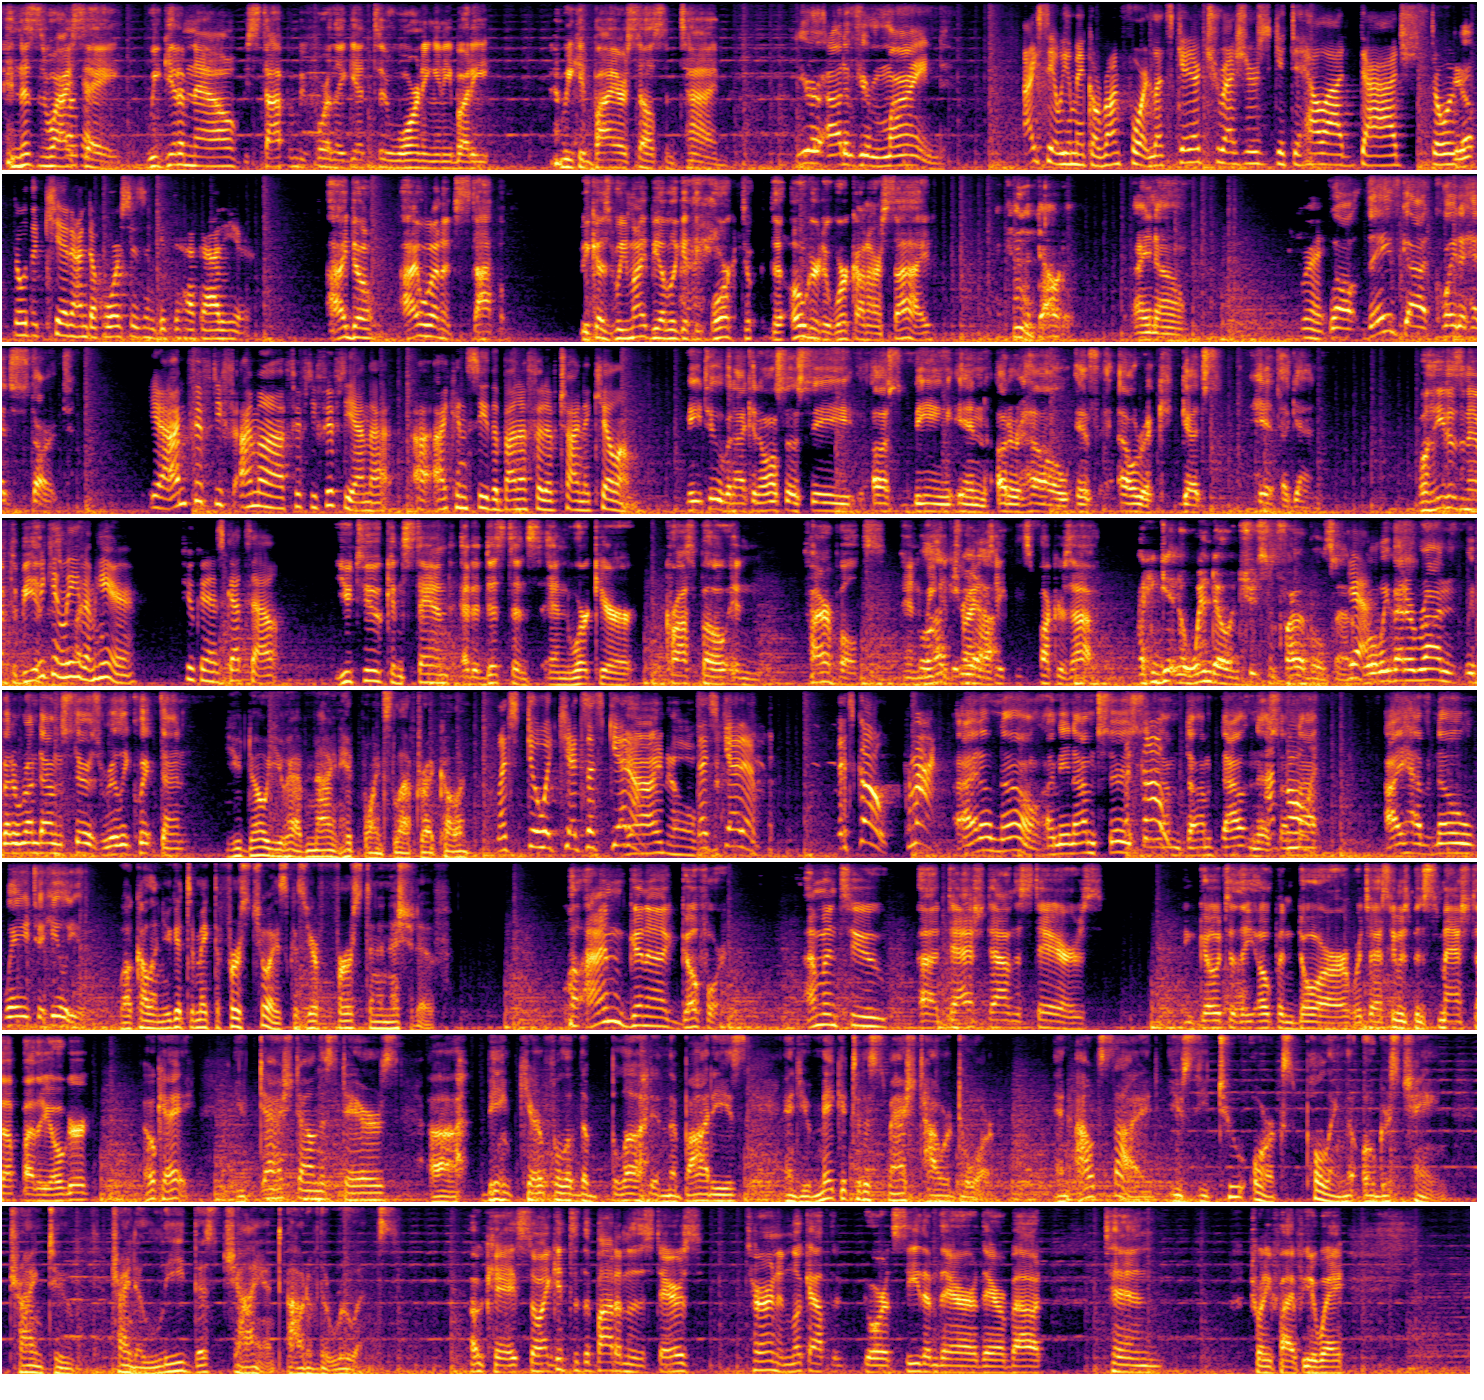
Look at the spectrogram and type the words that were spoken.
And this is why I Okay. say we get them now, we stop them before they get to warning anybody, and we can buy ourselves some time. You're out of your mind. I say we make a run for it. Let's get our treasures, get the hell out of Dodge, throw Yep. throw the kid on the horses, and get the heck out of here. I don't, I want to stop them because we might be able to get the orc, to, the ogre to work on our side. I kind of doubt it. I know. Right. Well, they've got quite a head start. Yeah, I'm 50. I'm uh, a 50-50 on that. I, I can see the benefit of trying to kill him. Me too, but I can also see us being in utter hell if Elric gets hit again. Well, he doesn't have to be in We this can leave fight. him here, puking his guts out. You two can stand at a distance and work your crossbow and fire bolts, and Well, we can can- try yeah. to take these fuckers out. I can get in a window and shoot some firebolts at 'em. Yeah. Well, we better run. We better run down the stairs really quick then. You know you have nine hit points left, right, Cullen? Let's do it, kids. Let's get him. yeah. I know. Let's get him. Let's go. Come on. I don't know. I mean, I'm seriously. I'm, I'm doubting this. I'm I'm, not. I have no way to heal you. Well, Cullen, you get to make the first choice because you're first in initiative. Well, I'm gonna go for it. I'm going to uh, dash down the stairs and go to the open door, which I assume has been smashed up by the ogre. Okay, you dash down the stairs, uh, being careful of the blood and the bodies, and you make it to the smashed tower door. And outside, you see two orcs pulling the ogre's chain, trying to trying to lead this giant out of the ruins. Okay, so I get to the bottom of the stairs, turn and look out the door and see them there. They're about 10, 25 feet away.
